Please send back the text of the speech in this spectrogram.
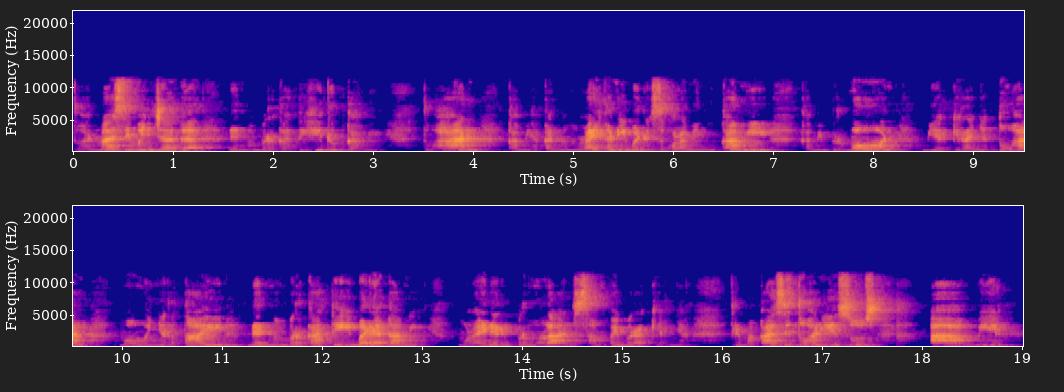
Tuhan masih menjaga dan memberkati hidup kami. Tuhan, kami akan memulaikan ibadah sekolah minggu kami. Kami bermohon biar kiranya Tuhan mau menyertai dan memberkati ibadah kami mulai dari permulaan sampai berakhirnya. Terima kasih Tuhan Yesus. Amin.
